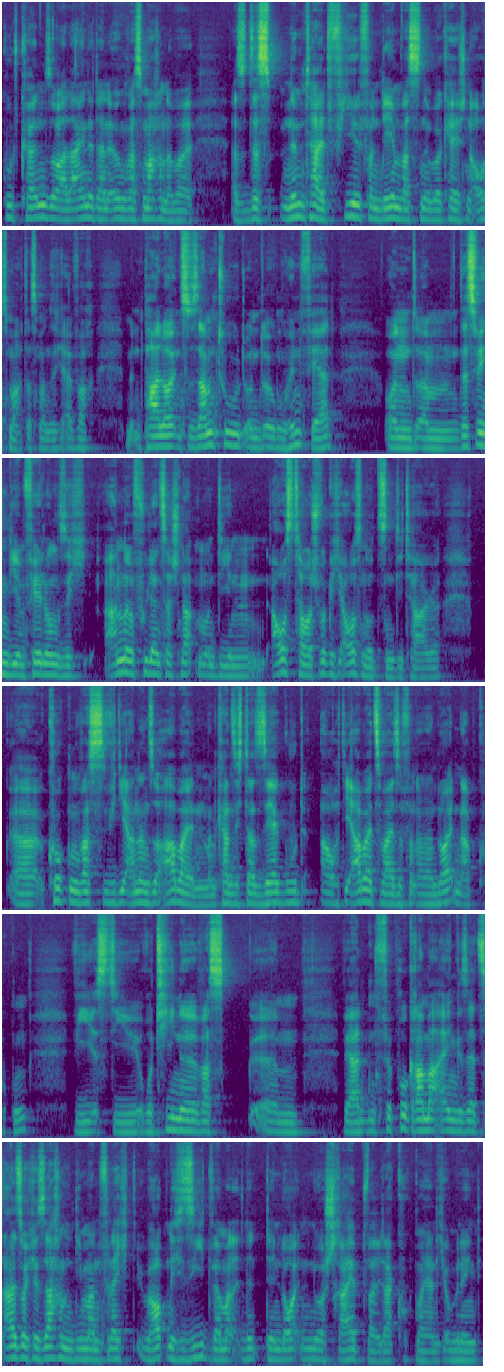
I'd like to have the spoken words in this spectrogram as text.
gut können, so alleine dann irgendwas machen, aber also das nimmt halt viel von dem, was eine Workation ausmacht, dass man sich einfach mit ein paar Leuten zusammentut und irgendwo hinfährt. Und ähm, deswegen die Empfehlung, sich andere Freelancer schnappen und den Austausch wirklich ausnutzen, die Tage. Äh, gucken, was, wie die anderen so arbeiten. Man kann sich da sehr gut auch die Arbeitsweise von anderen Leuten abgucken. Wie ist die Routine, was ähm, werden für Programme eingesetzt, all solche Sachen, die man vielleicht überhaupt nicht sieht, wenn man den Leuten nur schreibt, weil da guckt man ja nicht unbedingt,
